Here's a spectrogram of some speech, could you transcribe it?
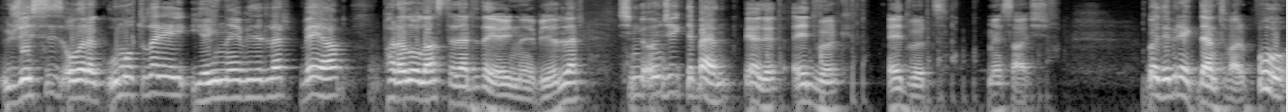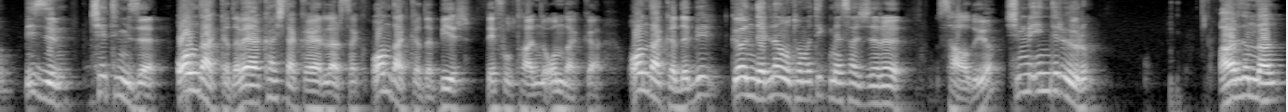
ücretsiz olarak Umut'ta da yayınlayabilirler veya paralı olan sitelerde de yayınlayabilirler. Şimdi öncelikle ben bir adet AdWork, AdWord mesaj böyle bir eklenti var. Bu bizim chatimize 10 dakikada veya kaç dakika ayarlarsak 10 dakikada bir default halinde 10 dakika 10 dakikada bir gönderilen otomatik mesajları sağlıyor. Şimdi indiriyorum. Ardından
